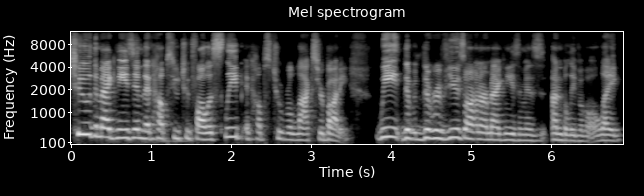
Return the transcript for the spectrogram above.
to the magnesium that helps you to fall asleep. It helps to relax your body. We the, the reviews on our magnesium is unbelievable. Like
